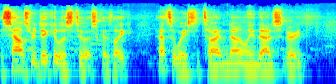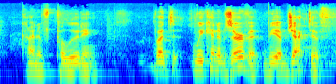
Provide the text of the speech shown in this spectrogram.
it sounds ridiculous to us because, like, that's a waste of time. Not only that, it's very kind of polluting, but we can observe it, be objective,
